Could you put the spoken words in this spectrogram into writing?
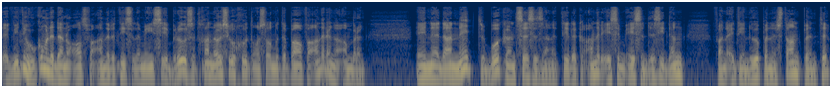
ek weet nie hoekom hulle dan nou als verander het nie. Hulle mense sê broers dit gaan nou so goed ons sal moet 'n paar veranderinge aanbring En uh, dan net bokant sis is dan natuurlik 'n ander SMS en dis die ding van uiteenlopende standpunte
